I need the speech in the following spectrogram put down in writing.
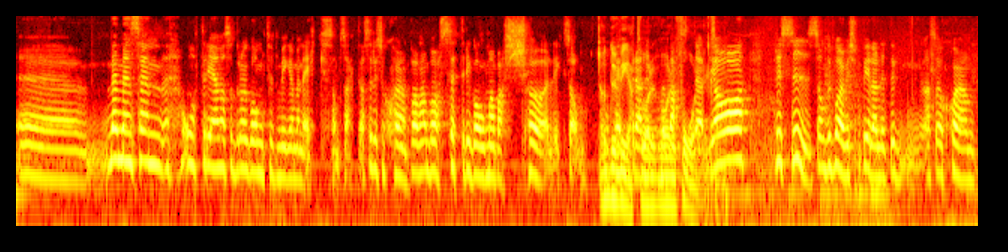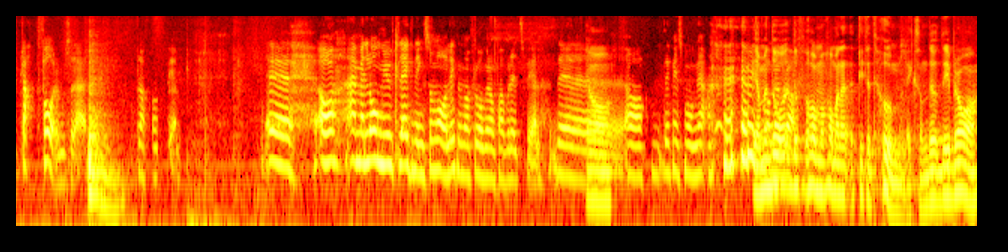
Eh, men, men sen återigen alltså dra igång typ Mega Man X som sagt. Alltså det är så skönt, man bara sätter igång, man bara kör liksom. Ja, du vet vad du- vad du får, liksom. Ja, precis. Om du bara vill spela lite alltså, skön plattform sådär. Mm. Plattformsspel. Eh, ja, men lång utläggning som vanligt när man frågar om favoritspel. Det, Ja. ja. det finns många. Det finns Ja men då, då har, man, har man ett litet hum liksom. Det, det, är bra,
